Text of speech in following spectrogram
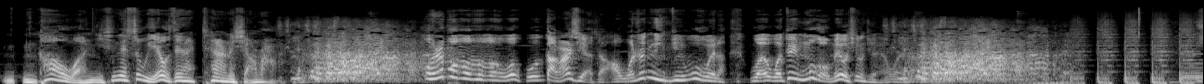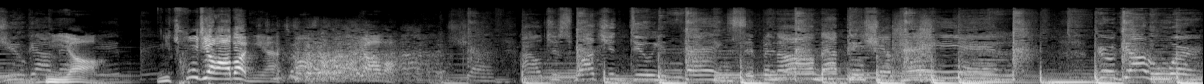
你你告诉我，你现在是不是也有这样这样的想法？” 我说：“不不不不，我我赶忙解释啊，我说你你误会了，我我对母狗没有兴趣，我。”你呀，你出家吧，你啊，出家吧。Just watch you do your thing, sipping on that pink champagne. Yeah. Girl, gotta work.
